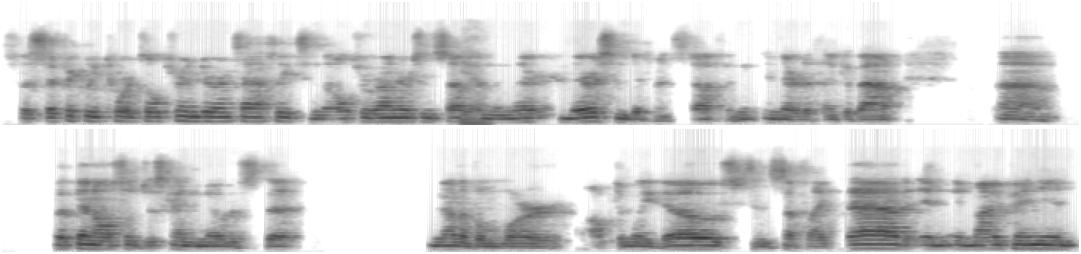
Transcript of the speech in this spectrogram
specifically towards ultra endurance athletes and the ultra runners and stuff. Yeah. And then there, and there is some different stuff in, in there to think about. Um, but then also just kind of noticed that none of them were optimally dosed and stuff like that. In in my opinion,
